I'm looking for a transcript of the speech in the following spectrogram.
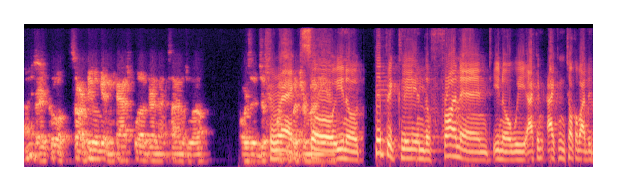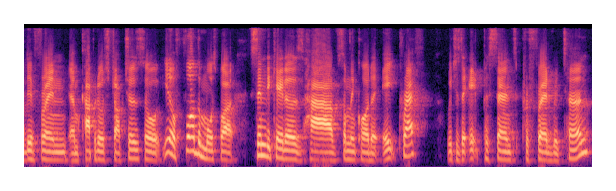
Nice. Very cool. So are people getting cash flow during that time as well? Or is it just correct? So, you know, typically in the front end, you know, we I can I can talk about the different um, capital structures. So, you know, for the most part, syndicators have something called an 8 pref, which is an 8% preferred return.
